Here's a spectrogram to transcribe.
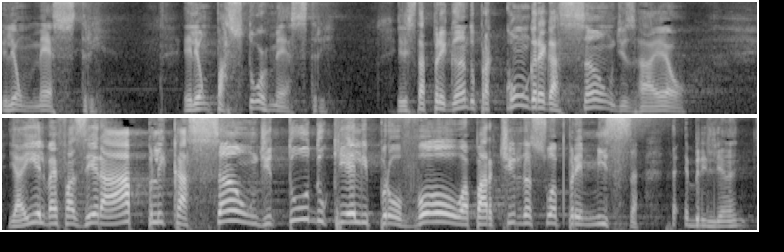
ele é um mestre, ele é um pastor mestre. Ele está pregando para a congregação de Israel. E aí ele vai fazer a aplicação de tudo que ele provou a partir da sua premissa. É brilhante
